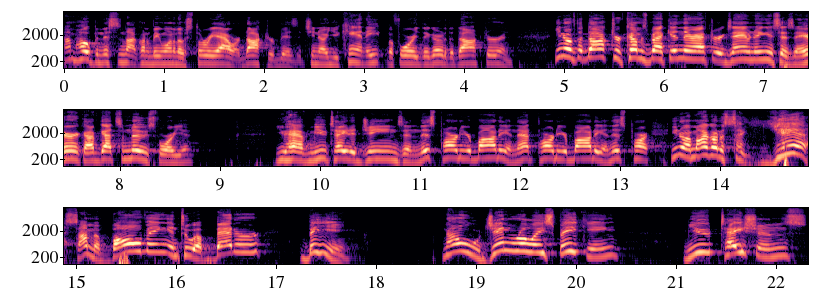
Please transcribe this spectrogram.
I'm hoping this is not going to be one of those three hour doctor visits. You know, you can't eat before they go to the doctor. And, you know, if the doctor comes back in there after examining and says, Eric, I've got some news for you. You have mutated genes in this part of your body and that part of your body and this part. You know, am I going to say, yes, I'm evolving into a better being? No, generally speaking, mutations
